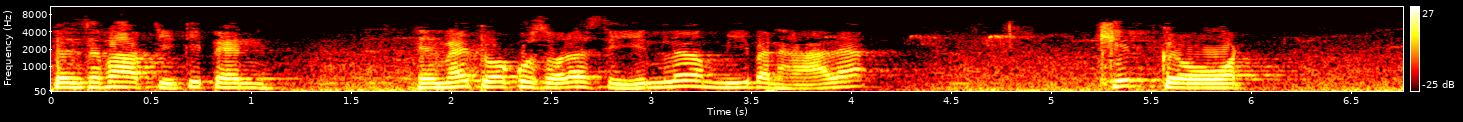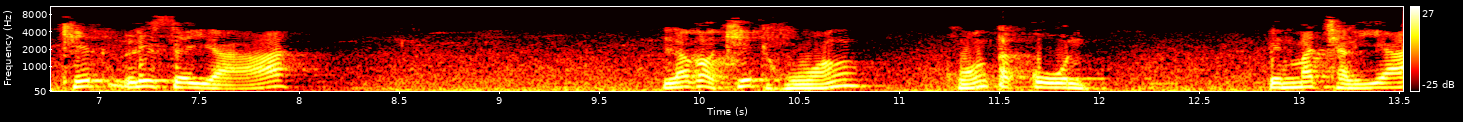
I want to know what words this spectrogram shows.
เป็นสภาพจิตที่เป็น เห็นไหมตัวกุศลศีลเริ่มมีปัญหาแล้ว คิดโกรธ คิดลิษยา แล้วก็คิดหวงหวงตระกูล เป็นมัชฉริยะ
